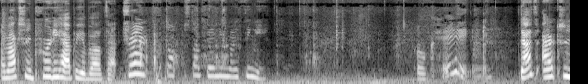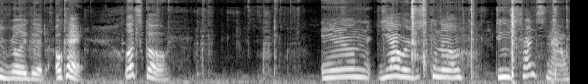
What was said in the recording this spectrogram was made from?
I'm actually pretty happy about that. Trent, don't stop bending my thingy. Okay. That's actually really good. Okay, let's go. And yeah, we're just gonna do Trent's now.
